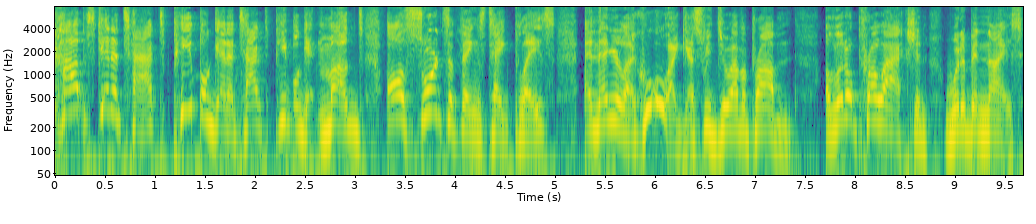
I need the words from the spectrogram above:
Cops get attacked, people get attacked, people get mugged, all sorts of things take place, and then you're like, "Ooh, I guess we do have a problem." A little proaction would have been nice.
